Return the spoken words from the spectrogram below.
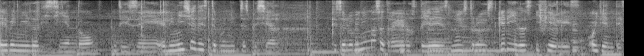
He venido diciendo desde el inicio de este bonito especial, que se lo venimos a traer a ustedes, nuestros queridos y fieles oyentes.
